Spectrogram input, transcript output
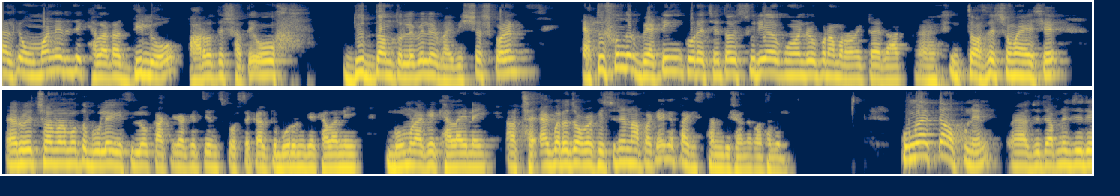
কালকে ওমানের যে খেলাটা দিল ভারতের সাথে ও দুর্দান্ত লেভেলের ভাই, বিশ্বাস করেন? এত সুন্দর ব্যাটিং করেছে, তবে সূর্য কুমারের উপর আমার অনেকটাই রাগ। টসের সময় এসে রোহিত শর্মার মতো ভুলে গেছিল, কাকে কাকে চেঞ্জ করছে, কালকে বরুণকে খেলা নেই বুমরাকে খেলায় নেই। আচ্ছা একবারে জগা খিচুড়ি না পাকে, আগে পাকিস্তান বিষয়ে নিয়ে কথা বলি। কোনো একটা অপোনেন্ট যদি আপনি যদি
